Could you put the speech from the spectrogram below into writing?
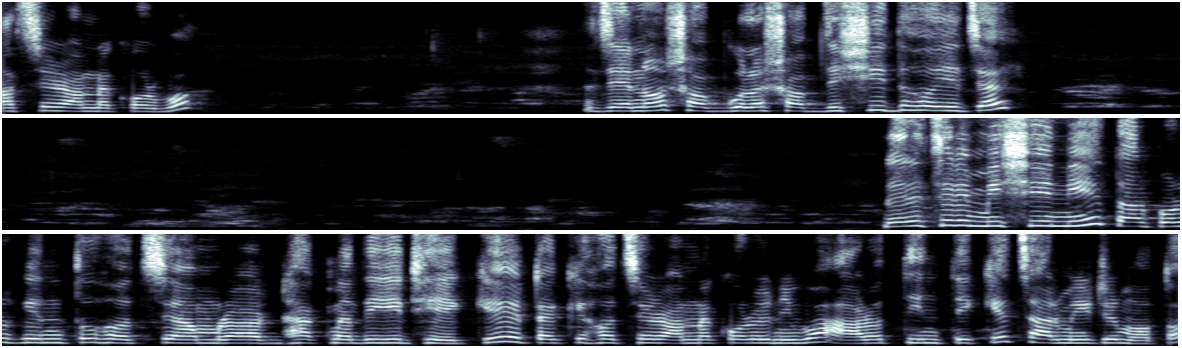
আঁচে রান্না করব, যেন সবগুলো সবজি সিদ্ধ হয়ে যায় নেড়ে চেড়ে মিশিয়ে নিয়ে তারপর কিন্তু হচ্ছে আমরা ঢাকনা দিয়ে ঢেকে এটাকে হচ্ছে রান্না করে নিব আরও তিন থেকে চার মিনিটের মতো।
